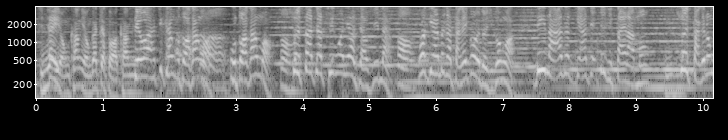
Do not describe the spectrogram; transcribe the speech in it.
今天永康永个这大坑。对啊，这坑有大坑无？有大坑无？所以大家千万要小心啦。我今日要甲大家讲的就是讲哦，你哪安尼行这这是台南哦，所以大家拢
